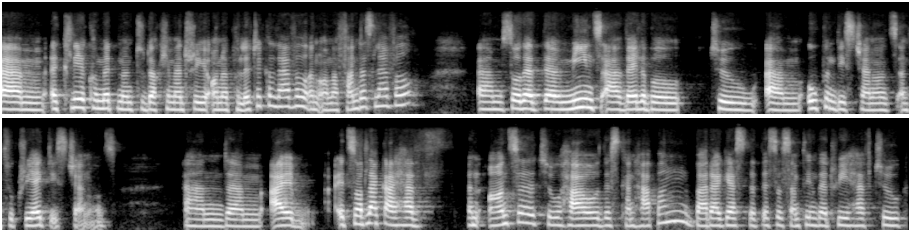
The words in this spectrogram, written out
um, a clear commitment to documentary on a political level and on a funders level, um, so that the means are available to um, open these channels and to create these channels. And I, it's not like I have an answer to how this can happen, but I guess that this is something that we have to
